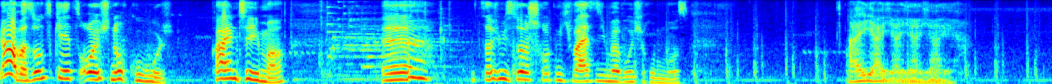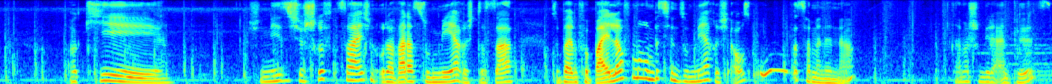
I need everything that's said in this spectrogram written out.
Ja, aber sonst geht's euch noch gut. Kein Thema. Äh, jetzt habe ich mich so erschrocken, ich weiß nicht mehr, wo ich rum muss. Eieieiei. Okay. Chinesische Schriftzeichen. Oder war das sumerisch? Das sah so beim Vorbeilaufen auch ein bisschen sumerisch aus. Uh, was haben wir denn da? Da haben wir schon wieder einen Pilz.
